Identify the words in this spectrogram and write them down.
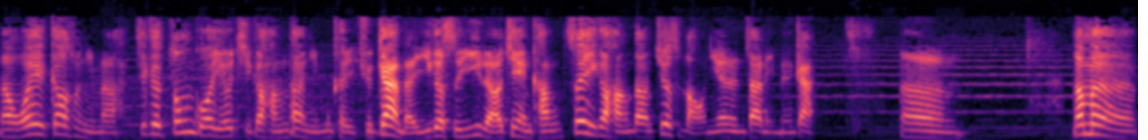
那我也告诉你们啊，这个中国有几个行当你们可以去干的，一个是医疗健康这一个行当就是老年人在里面干，嗯，那么。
